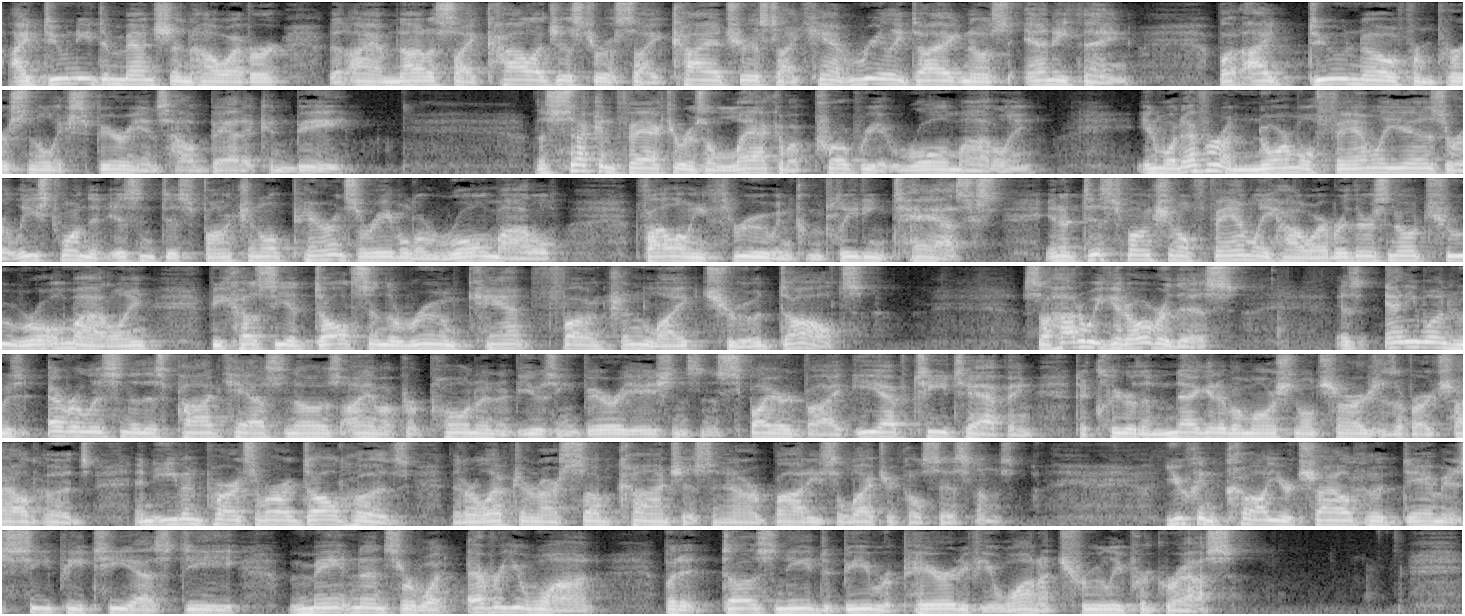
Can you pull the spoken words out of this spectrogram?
I do need to mention, however, that I am not a psychologist or a psychiatrist. I can't really diagnose anything, but I do know from personal experience how bad it can be. The second factor is a lack of appropriate role modeling. In whatever a normal family is, or at least one that isn't dysfunctional, parents are able to role model following through and completing tasks in a dysfunctional family, however, there's no true role modeling because the adults in the room can't function like true adults. So, how do we get over this? As anyone who's ever listened to this podcast knows, I am a proponent of using variations inspired by EFT tapping to clear the negative emotional charges of our childhoods and even parts of our adulthoods that are left in our subconscious and in our body's electrical systems. You can call your childhood damage CPTSD, maintenance, or whatever you want, but it does need to be repaired if you want to truly progress.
